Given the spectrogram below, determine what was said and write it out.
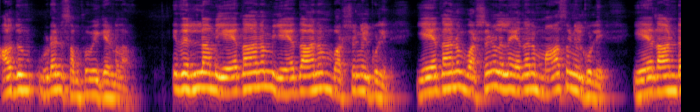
അതും ഉടൻ സംഭവിക്കേണ്ടതാണ്. ഇതെല്ലാം ഏതാനും ഏതാനും വർഷങ്ങൾക്കുള്ളിൽ ഏതാനും വർഷങ്ങളല്ല ഏതാനും മാസങ്ങൾക്കുള്ളിൽ ഏതാണ്ട്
